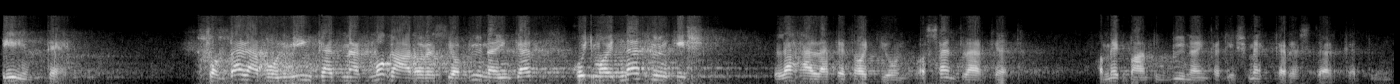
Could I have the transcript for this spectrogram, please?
Én, te. Csak belevon minket, mert magára veszi a bűneinket, hogy majd nekünk is lehelletet adjon a Szent Lelket ha megbántuk bűneinket és megkeresztelkedünk.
